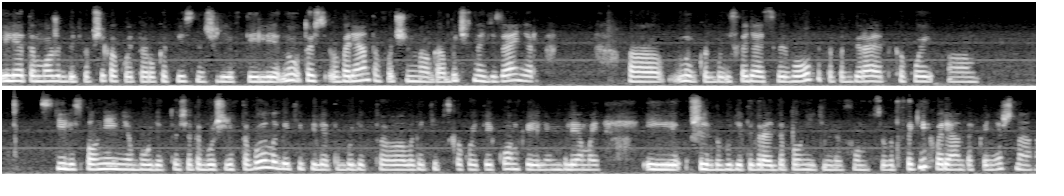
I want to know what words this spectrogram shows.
или это может быть вообще какой-то рукописный шрифт, или, ну, то есть вариантов очень много. Обычно дизайнер, э, ну, как бы исходя из своего опыта, подбирает, какой э, стиль исполнения будет. То есть это будет шрифтовой логотип, или это будет э, логотип с какой-то иконкой или эмблемой, и шрифт будет играть дополнительную функцию. Вот в таких вариантах, конечно,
